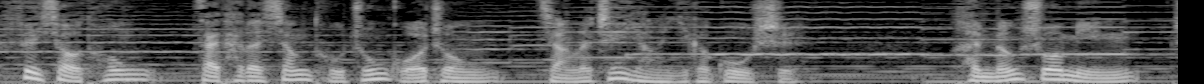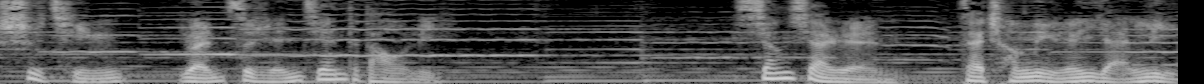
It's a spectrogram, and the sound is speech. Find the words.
费孝通在他的《乡土中国》中讲了这样一个故事，很能说明事情源自人间的道理。乡下人在城里人眼里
